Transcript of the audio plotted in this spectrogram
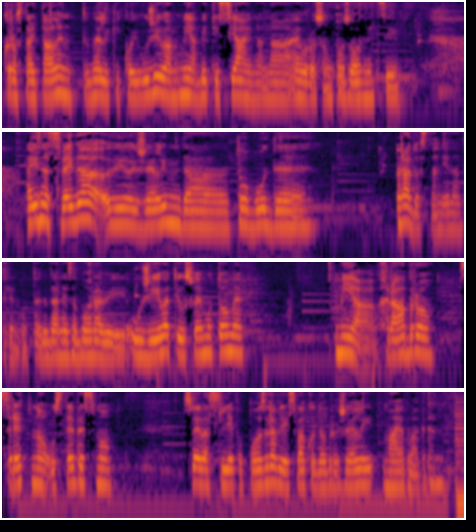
kroz taj talent veliki koji uživa Mija biti sjajna na Eurosong pozornici. A iznad svega joj želim da to bude radostan jedan trenutak, da ne zaboravi uživati u svemu tome. Mija, hrabro, sretno, uz tebe smo. Sve vas lijepo pozdravlja i svako dobro želi. Maja Blagdan.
